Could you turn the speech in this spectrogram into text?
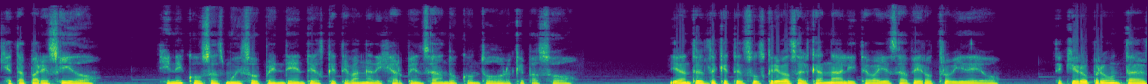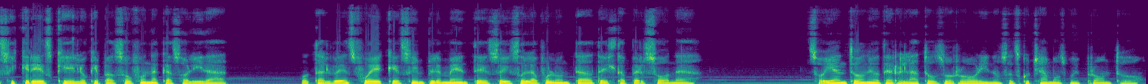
¿Qué te ha parecido? Tiene cosas muy sorprendentes que te van a dejar pensando con todo lo que pasó. Y antes de que te suscribas al canal y te vayas a ver otro video, te quiero preguntar si crees que lo que pasó fue una casualidad o tal vez fue que simplemente se hizo la voluntad de esta persona. Soy Antonio de Relatos de Horror y nos escuchamos muy pronto.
